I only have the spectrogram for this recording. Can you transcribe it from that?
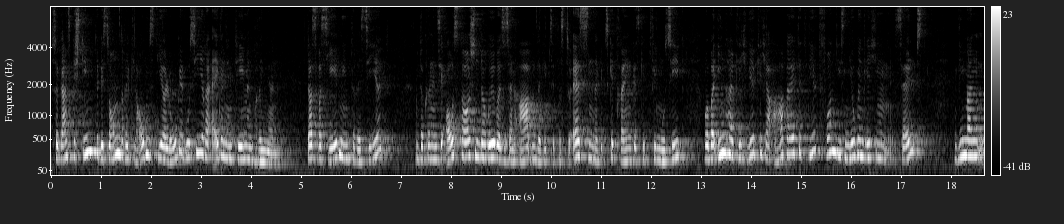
so ganz bestimmte, besondere Glaubensdialoge, wo sie ihre eigenen Themen bringen. Das, was jeden interessiert. Und da können sie austauschen darüber. Es ist ein Abend, da gibt es etwas zu essen, da gibt es Getränke, es gibt viel Musik wo aber inhaltlich wirklich erarbeitet wird von diesen Jugendlichen selbst, wie man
